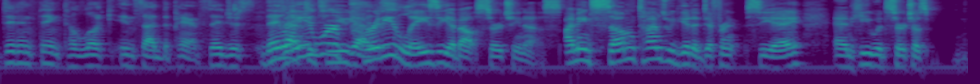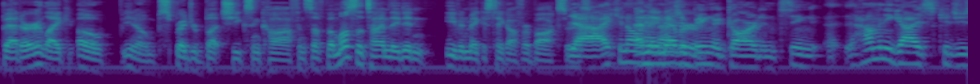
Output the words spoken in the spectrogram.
didn't think to look inside the pants. They just they, left they it to you guys. pretty lazy about searching us. I mean, sometimes we'd get a different CA and he would search us better, like, oh, you know, spread your butt cheeks and cough and stuff. But most of the time, they didn't even make us take off our boxers. Yeah, I can only And they imagine never- being a guard and seeing uh, how many guys could you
